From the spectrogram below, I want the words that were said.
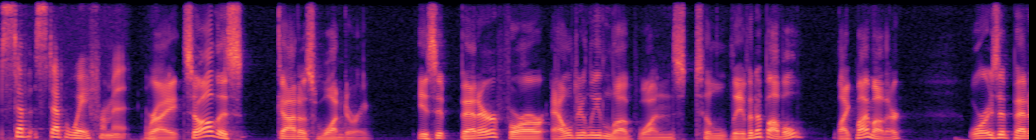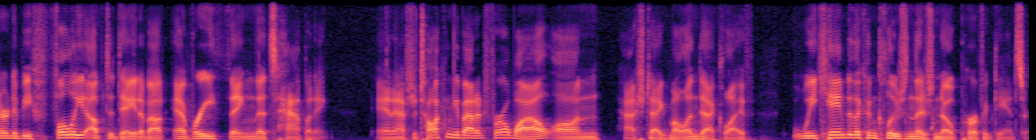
step step away from it. Right. So all this got us wondering is it better for our elderly loved ones to live in a bubble, like my mother, or is it better to be fully up to date about everything that's happening? And after talking about it for a while on hashtag Mullen Deck Life, we came to the conclusion there's no perfect answer.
